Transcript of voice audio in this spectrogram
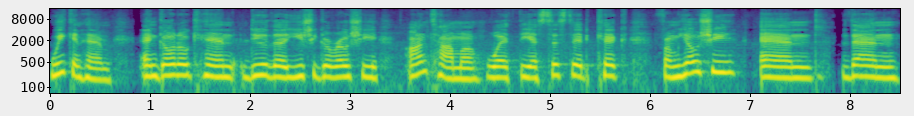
weaken him, and Goto can do the Ushigoroshi on Tama with the assisted kick from Yoshi, and then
